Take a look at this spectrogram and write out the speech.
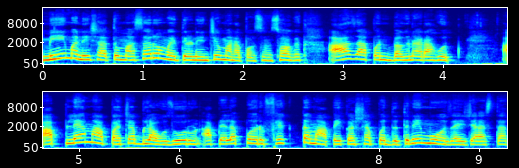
मी मनीषा तुम्हा सर्व मैत्रिणींचे मनापासून स्वागत. आज आपण बघणार आहोत आपल्या मापाच्या ब्लाऊजवरून आपल्याला परफेक्ट मापे कशा पद्धतीने मोजायचे असतात.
